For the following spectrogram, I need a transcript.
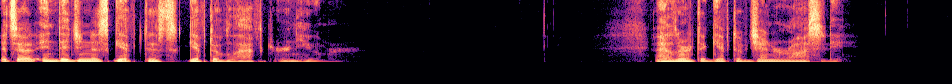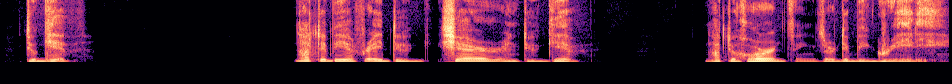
it's an indigenous gift, this gift of laughter and humor. I learned the gift of generosity, to give, not to be afraid to share and to give, not to hoard things or to be greedy.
